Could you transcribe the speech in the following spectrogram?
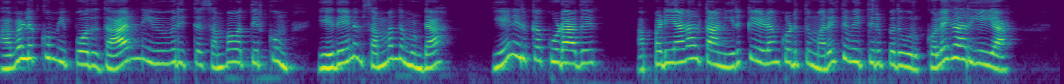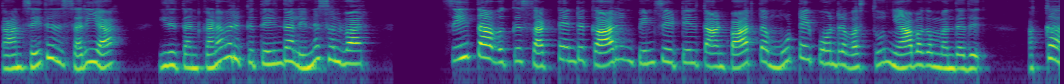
அவளுக்கும் இப்போது தாரிணி விவரித்த சம்பவத்திற்கும் ஏதேனும் சம்பந்தம் உண்டா? ஏன் இருக்கக்கூடாது? அப்படியானால் தான் இருக்க இடம் கொடுத்து மறைத்து வைத்திருப்பது ஒரு கொலைகாரியையா? தான் செய்தது சரியா? இது தன் கணவருக்கு தெரிந்தால் என்ன சொல்வார்? சீதாவுக்கு சட்டென்று காரின் பின் சீட்டில் தான் பார்த்த மூட்டை போன்ற வஸ்து ஞாபகம் வந்தது. அக்கா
